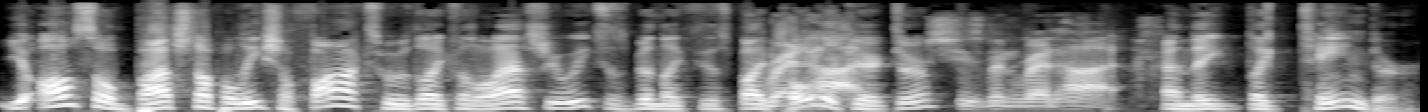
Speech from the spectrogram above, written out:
you also botched up Alicia Fox, who like for the last few weeks has been like this bipolar character, She's been red hot. and they like tamed her.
